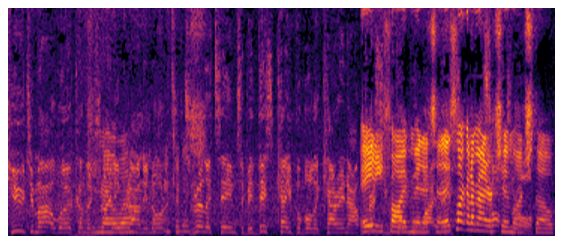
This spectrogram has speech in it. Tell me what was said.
Huge amount of work on the training ground in order to think it is. drill a team to be this capable of carrying out 85 minutes, like and it's not going to matter Top too draw. much, though.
